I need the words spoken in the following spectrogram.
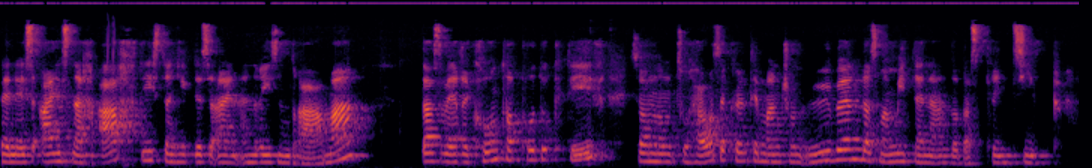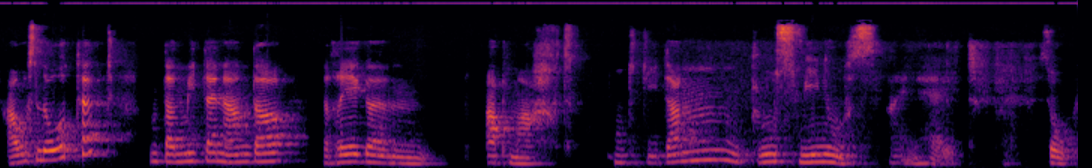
wenn es eins nach acht ist, dann gibt es ein, ein Riesendrama. Das wäre kontraproduktiv, sondern zu Hause könnte man schon üben, dass man miteinander das Prinzip auslotet und dann miteinander Regeln abmacht und die dann plus minus einhält. So,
